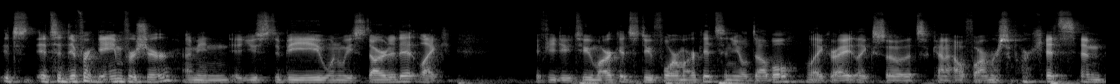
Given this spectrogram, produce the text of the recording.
it's it's a different game for sure. I mean, it used to be when we started it, like if you do two markets, do four markets and you'll double, like right, like so that's kind of how farmers markets and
